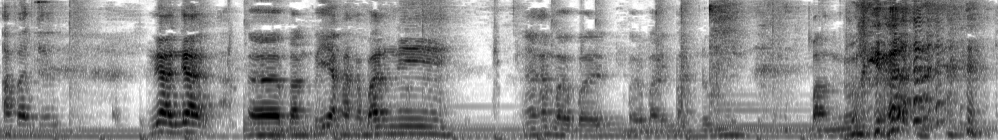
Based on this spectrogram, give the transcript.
Apa tuh? Enggak, enggak. Eh, Bang Pia apa kabar nih? Ya kan baru, baru, baru balik Bandung. Bandung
